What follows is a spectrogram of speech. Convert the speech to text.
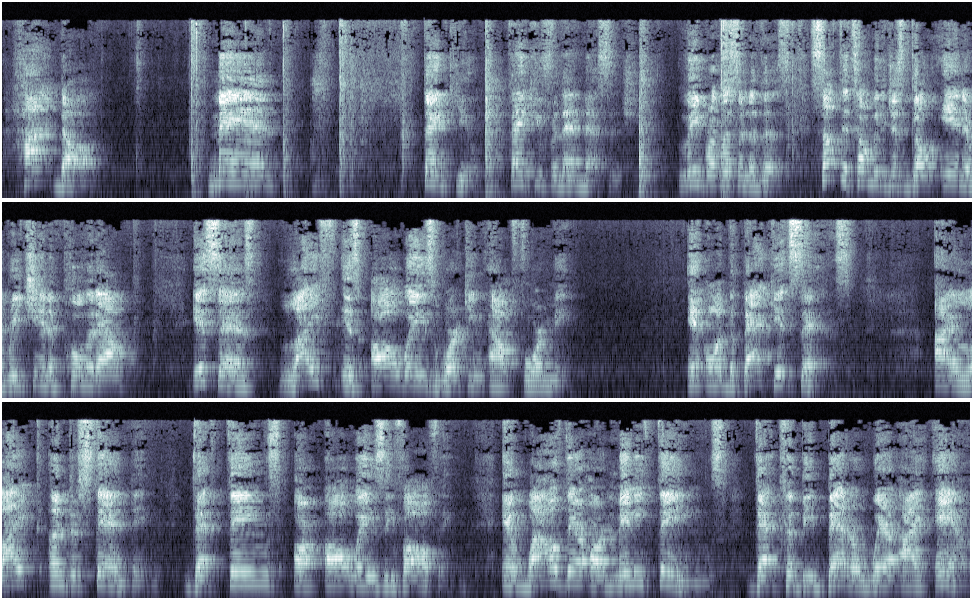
hot dog. Man, thank you. Thank you for that message. Libra, listen to this. Something told me to just go in and reach in and pull it out. It says, Life is always working out for me. And on the back, it says, I like understanding that things are always evolving. And while there are many things that could be better where I am,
